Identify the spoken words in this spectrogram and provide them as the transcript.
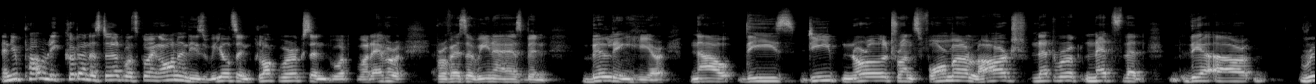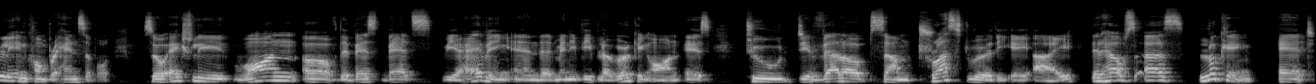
And you probably could understand what's going on in these wheels and clockworks and what, whatever Professor Wiener has been building here. Now, these deep neural transformer, large network nets that they are really incomprehensible. So actually, one of the best bets we are having and that many people are working on is to develop some trustworthy AI that helps us looking at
